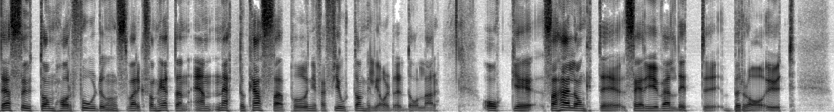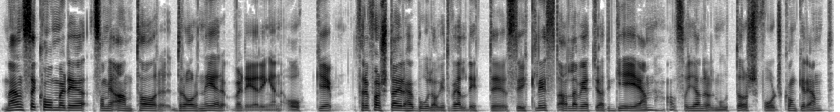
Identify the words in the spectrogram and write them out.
Dessutom har fordonsverksamheten en nettokassa på ungefär 14 miljarder dollar. Och eh, så här långt eh, ser det ju väldigt eh, bra ut. Men så kommer det som jag antar drar ner värderingen. Och för det första är det här bolaget väldigt cykliskt. Alla vet ju att GM, alltså General Motors, Fords konkurrent,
